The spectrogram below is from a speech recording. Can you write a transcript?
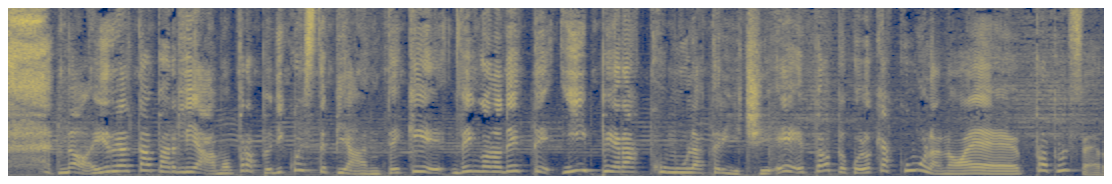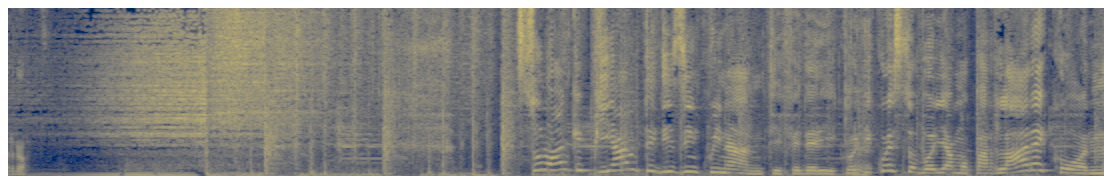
no, in realtà parliamo proprio di queste piante che vengono dette iperaccumulatrici e proprio quello che accumulano è proprio il ferro. Anche piante disinquinanti, Federico, eh. e di questo vogliamo parlare con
